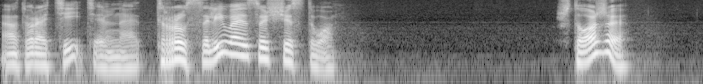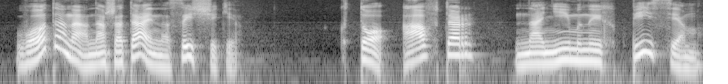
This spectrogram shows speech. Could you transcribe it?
Отвратительное, трусливое существо. Что же? Вот она, наша тайна, сыщики. Кто автор анонимных писем?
